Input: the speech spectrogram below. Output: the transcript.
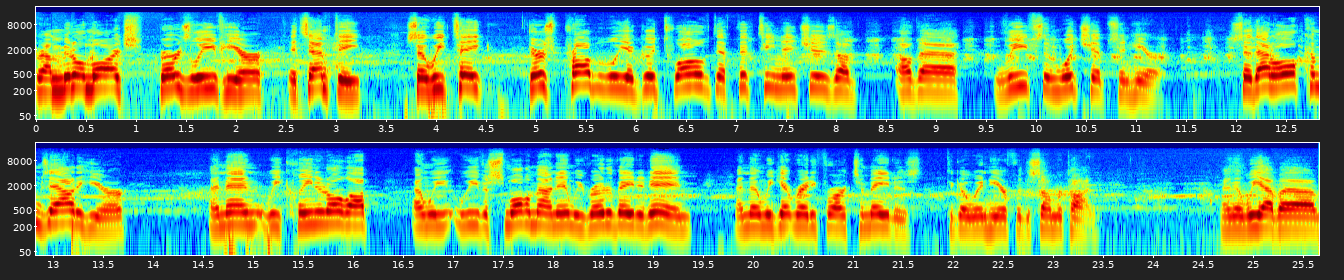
around middle March, birds leave here, it's empty. So we take, there's probably a good 12 to 15 inches of, of uh, leaves and wood chips in here. So that all comes out of here and then we clean it all up and we leave a small amount in, we rotivate it in, and then we get ready for our tomatoes to go in here for the summertime. And then we have uh,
